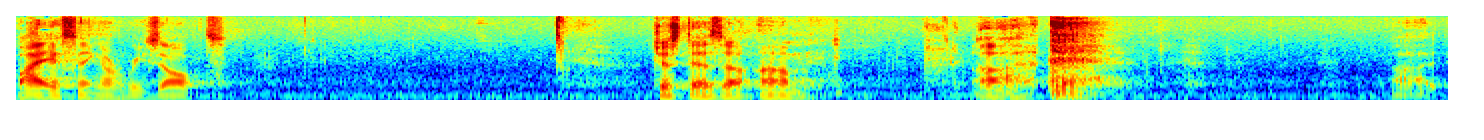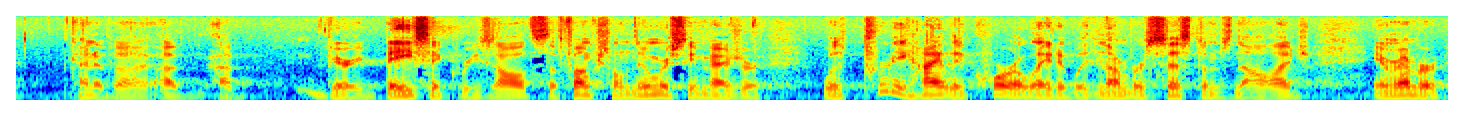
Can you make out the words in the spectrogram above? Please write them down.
biasing our results. Just as a um, uh, uh, kind of a, a, a very basic results, the functional numeracy measure was pretty highly correlated with number systems knowledge. And remember,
